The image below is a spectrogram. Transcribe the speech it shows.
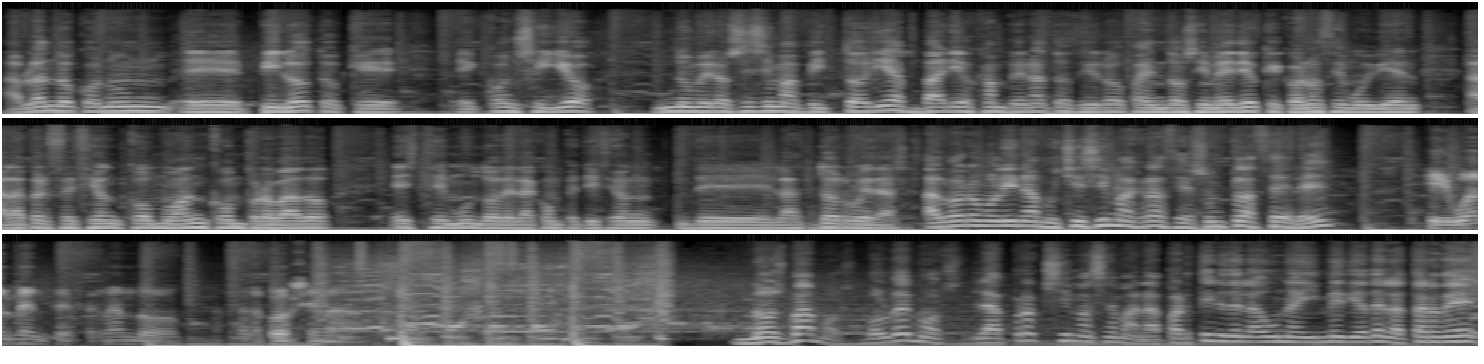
hablando con un eh, piloto que eh, consiguió numerosísimas victorias, varios campeonatos de Europa en dos y medio, que conoce muy bien a la perfección cómo han comprobado este mundo de la competición de las dos ruedas. Álvaro Molina, muchísimas gracias, un placer, ¿eh? Igualmente, Fernando. Hasta la próxima. Nos vamos, volvemos la próxima semana a partir de la una y media de la tarde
